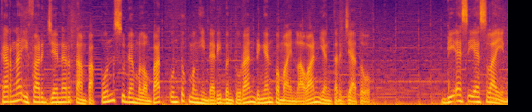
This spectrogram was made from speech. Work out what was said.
karena Ivar Jenner tampak pun sudah melompat untuk menghindari benturan dengan pemain lawan yang terjatuh. Di SIS lain,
